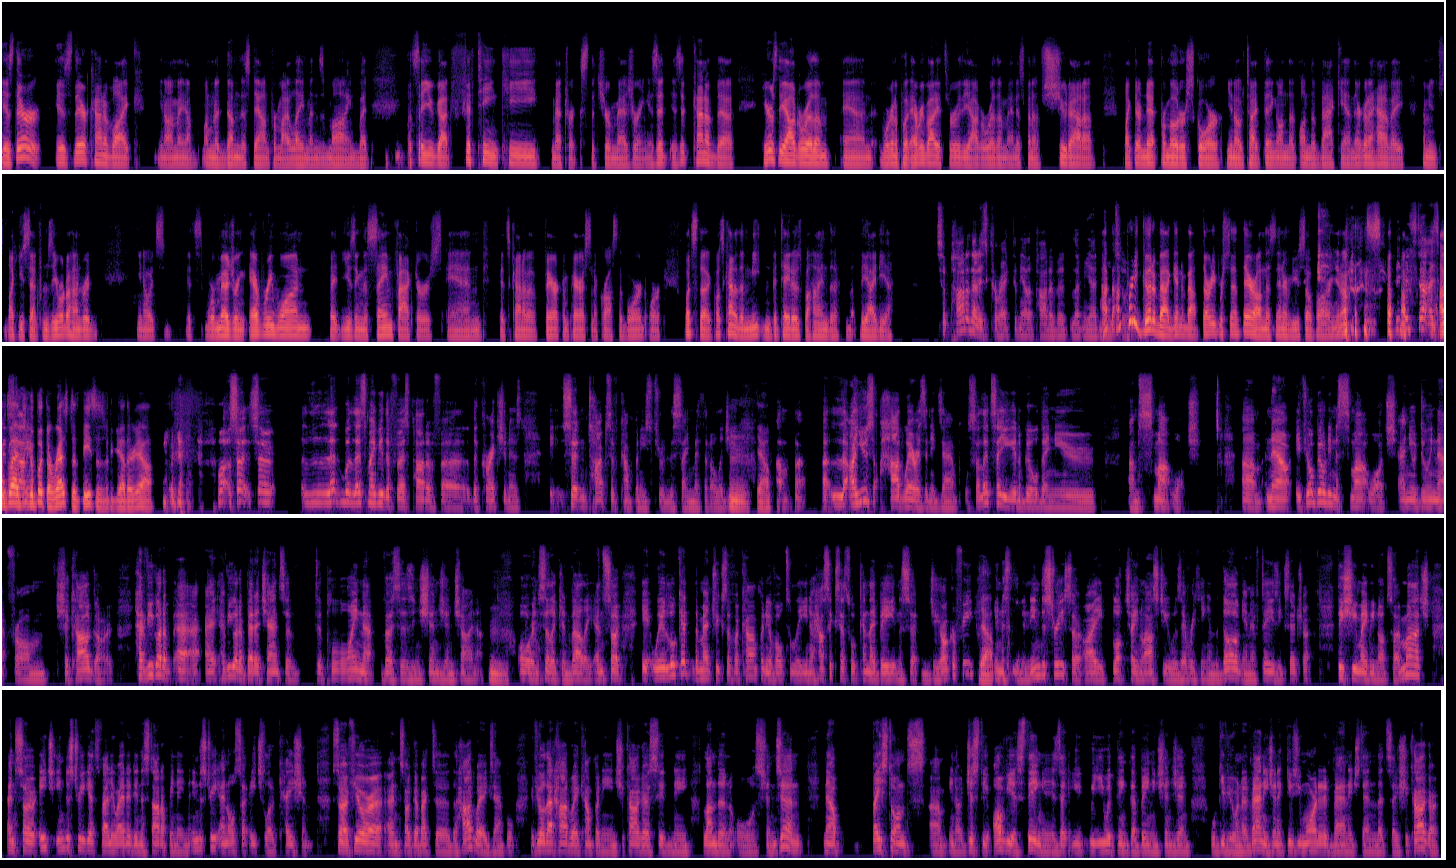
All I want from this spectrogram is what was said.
Is there is there kind of like you know I mean I'm, I'm going to dumb this down for my layman's mind, but mm-hmm. let's say you got 15 key metrics that you're measuring. Is it is it kind of the here's the algorithm and we're going to put everybody through the algorithm and it's going to shoot out a like their net promoter score you know type thing on the on the back end they're going to have a i mean like you said from 0 to 100 you know it's it's we're measuring everyone using the same factors and it's kind of a fair comparison across the board or what's the what's kind of the meat and potatoes behind the the idea? So part of that is correct and the other part of it let me add i'm, I'm pretty good about getting about 30% there on this interview so far you know? So i'm glad starting. you could put the rest of the pieces together yeah. Well so so let well, let's maybe the first part of uh, the correction is certain types of companies through the same methodology. Mm, yeah. Um, but uh, I use hardware as an example. So let's say you're going to build a new um, smartwatch. Um, now, if you're building a smartwatch and you're doing that from Chicago, have you got a, a, a have you got a better chance of deploying that versus in Shenzhen, China, mm. or in Silicon Valley. And so it, we look at the metrics of a company of ultimately, you know, how successful can they be in a certain geography, yeah. in a certain industry. So I blockchain last year was everything in the dog, NFTs, etc. This year maybe not so much. And so each industry gets evaluated in a startup in an industry and also each location. So if you're a, and so I go back to the hardware example, if you're that hardware company in Chicago, Sydney, London, or Shenzhen, now based on um, you know just the obvious thing is that you you would think that being in Shenzhen will give you an advantage, and it gives you more an advantage than let's say Chicago.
